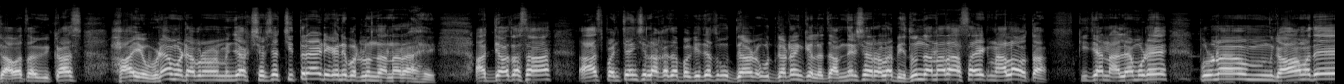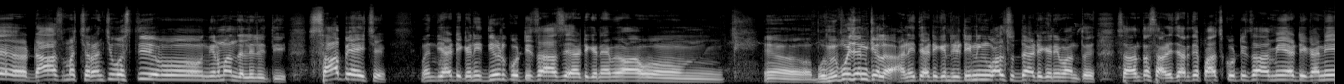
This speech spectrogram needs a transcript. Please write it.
गावाचा विकास हा एवढ्या मोठ्या प्रमाणात म्हणजे अक्षरशः चित्र या ठिकाणी बदलून जाणार आहे. अद्यावत असा आज पंच्याऐंशी लाखाचा बगीचाचं उद्घा उद्घाटन केलं. जामनेर शहराला भेदून जाणारा असा एक नाला होता की ज्या नाल्यामुळे पूर्ण गावामध्ये डास मच्छरांची वस्ती निर्माण झालेली होती. साप यायचे. म्हणजे या ठिकाणी दीड कोटीचा आज या ठिकाणी आम्ही भूमिपूजन केलं आणि त्या ठिकाणी रिटेनिंग वॉलसुद्धा या ठिकाणी बांधतोय. साधारणतः साडेचार ते पाच कोटीचा आम्ही या ठिकाणी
